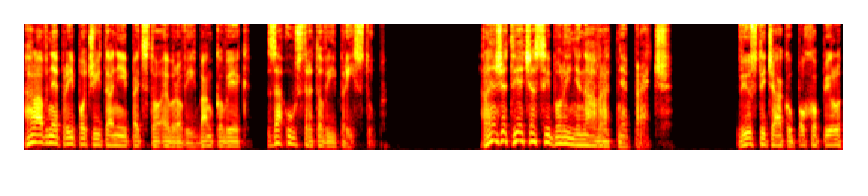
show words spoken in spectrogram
Hlavne pri počítaní 500 eurových bankoviek za ústretový prístup. Lenže tie časy boli nenávratne preč. V Justičáku pochopil,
